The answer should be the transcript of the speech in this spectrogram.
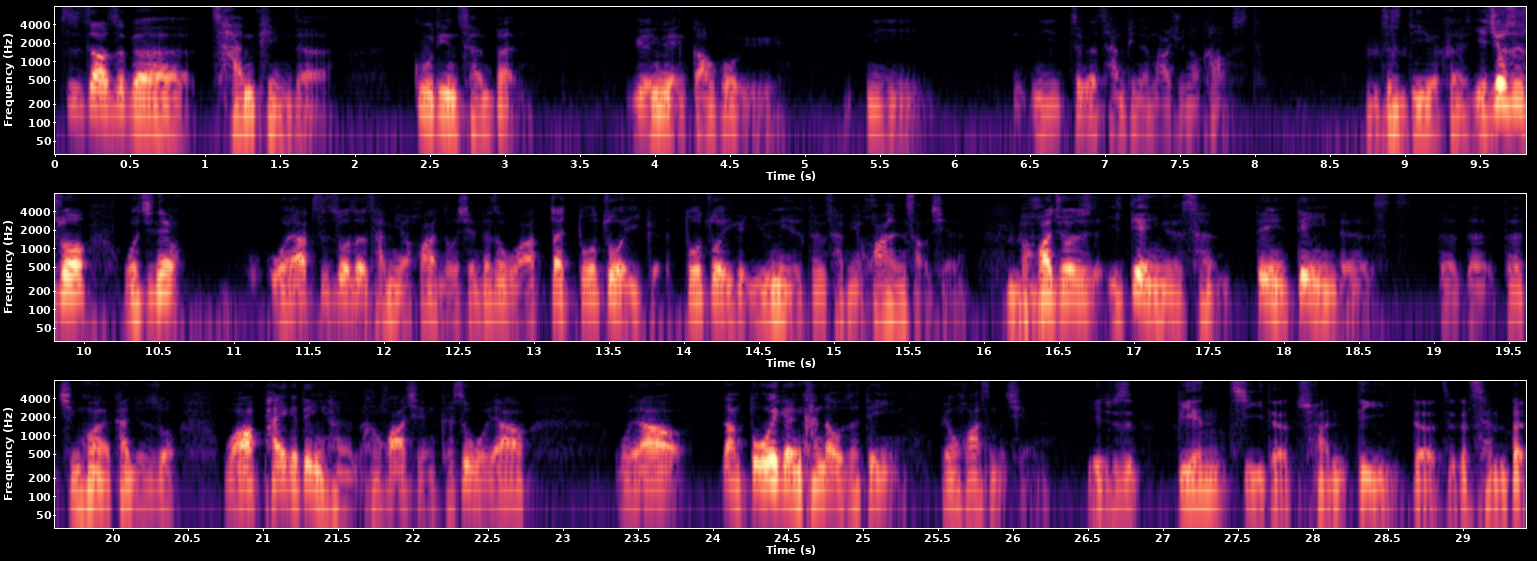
制造这个产品的固定成本远远高过于你你这个产品的 marginal cost，这是第一个课。也就是说，我今天。我要制作这个产品要花很多钱，但是我要再多做一个多做一个 unit 的这个产品花很少钱。话就是以电影的成电影电影的的的的情况来看，就是说我要拍一个电影很很花钱，可是我要我要让多一个人看到我这电影，不用花什么钱。也就是边际的传递的这个成本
